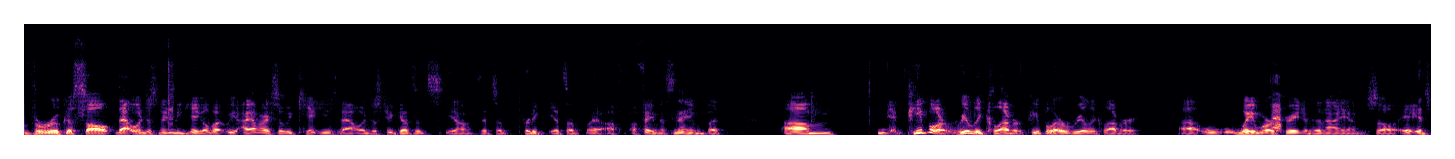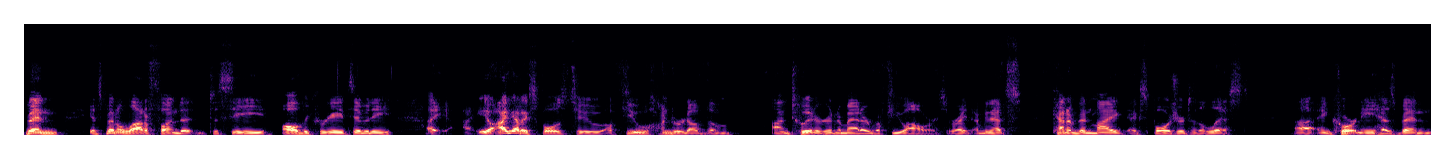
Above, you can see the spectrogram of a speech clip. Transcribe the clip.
Veruca Salt. That one just made me giggle, but we I obviously we can't use that one just because it's you know it's a pretty it's a a, a famous name, but um, people are really clever. People are really clever. Uh, way more creative than I am. So it, has been it's been a lot of fun to to see all the creativity. I, I, you know I got exposed to a few hundred of them on Twitter in a matter of a few hours. Right. I mean that's kind of been my exposure to the list. Uh, and Courtney has been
